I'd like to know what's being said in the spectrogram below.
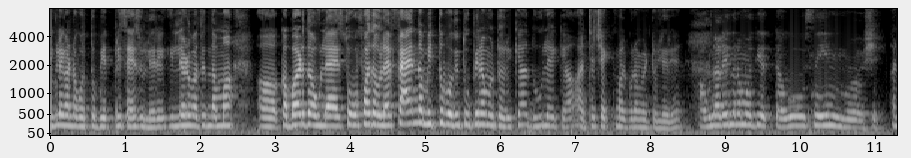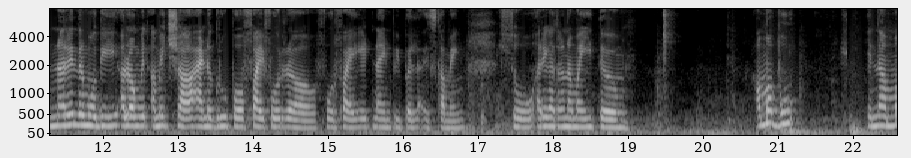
ನಿಗುಲೆ ಕಂಡ ಗೊತ್ತು ಬೇತ್ ಪ್ರಿಸೈಸ್ ಉಲ್ಲೇರು. ಇಲ್ಲೆಡೆ ಮತ್ತೆ ನಮ್ಮ ಕಬಾಡ್ದ ಉಲಾಯ್, ಸೋಫಾದ ಉಲಾಯ್ ಫ್ಯಾನ್ದ ಮಿತ್ತು ಬೋದು ತುಪ್ಪಿನ ಮುಟ್ಟೋರು ಕ್ಯಾ ಧೂಲೆ ಕ್ಯಾ ಅಂಚೆ ಚೆಕ್ ಮಲ್ಪುರ ಮಿಟ್ಟುಲ್ಲೇರು ಅವು Narendra ಮೋದಿ ಅತ್ತ ಅವು ಸ್ನೇಹಿನ್ ಶಿಪ್ Narendra Modi, along with Amit Shah and a group of five, four, uh, four, five, eight, nine people is coming. So, arigatra nama it. ಅಮ್ಮ ಬೂ ಇನ್ನು ಅಮ್ಮ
